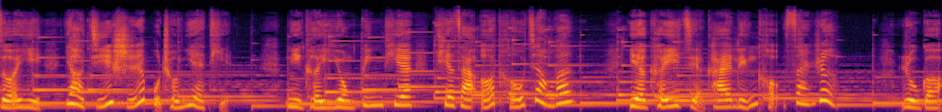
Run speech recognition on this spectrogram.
所以要及时补充液体。你可以用冰贴贴在额头降温，也可以解开领口散热。如果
